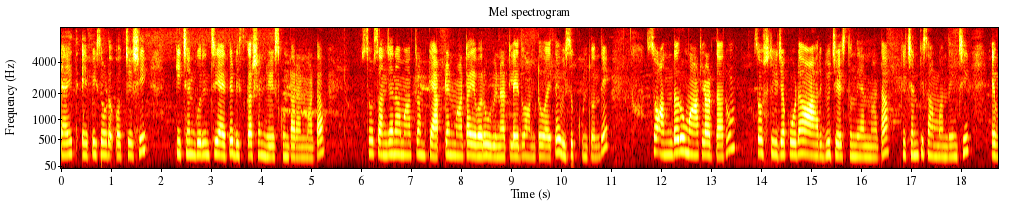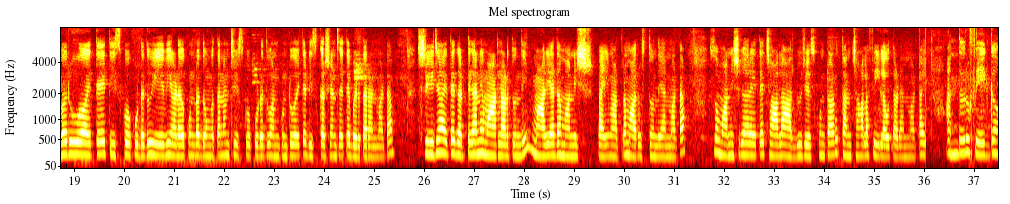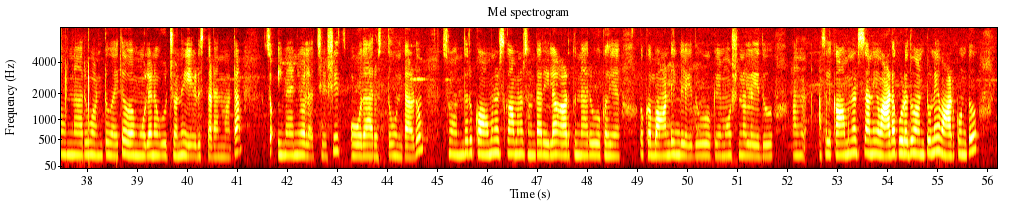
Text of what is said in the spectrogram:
Eighth episode వచ్చేసి kitchen గురించి అయితే డిస్కషన్ చేసుకుంటారనమాట సో సంజన మాత్రం క్యాప్టెన్ మాట ఎవరు వినట్లేదు అంటూ అయితే విసుక్కుంటుంది. సో అందరూ మాట్లాడతారు. సో శ్రీజ కూడా ఆర్గ్యూ చేస్తుంది అనమాట కిచెన్కి సంబంధించి ఎవరు అయితే తీసుకోకూడదు ఏవి అడగకుండా దొంగతనం చేసుకోకూడదు అనుకుంటూ అయితే డిస్కషన్స్ అయితే పెడతారనమాట శ్రీజ అయితే గట్టిగానే మాట్లాడుతుంది. మర్యాద మనీష్ పై మాత్రం అరుస్తుంది అనమాట సో మనీష్ గారు అయితే చాలా ఆర్గ్యూ చేసుకుంటాడు. తను చాలా ఫీల్ అవుతాడనమాట అందరూ ఫేక్గా ఉన్నారు అంటూ అయితే ఓ మూలన కూర్చొని ఏడుస్తాడనమాట సో ఇమాన్యువల్ వచ్చేసి ఓదారుస్తూ ఉంటాడు. సో అందరూ కామనర్స్ కామనర్స్ అంటారు. ఇలా ఆడుతున్నారు. ఒక ఒక బాండింగ్ లేదు. ఒక ఎమోషనల్ లేదు. అసలు కామనర్స్ అని వాడకూడదు అంటూనే వాడుకుంటూ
